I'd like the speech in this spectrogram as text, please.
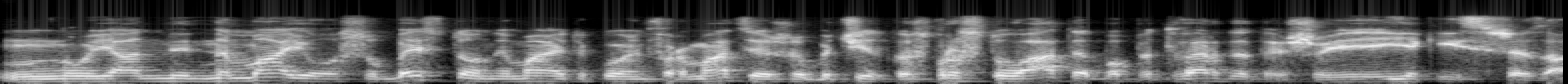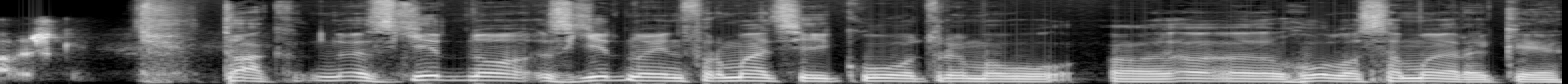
Ну я не, не маю особисто, не маю такої інформації, щоб чітко спростувати або підтвердити, що є якісь ще залишки. Так, згідно згідно інформації, яку отримав е, е, голос Америки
